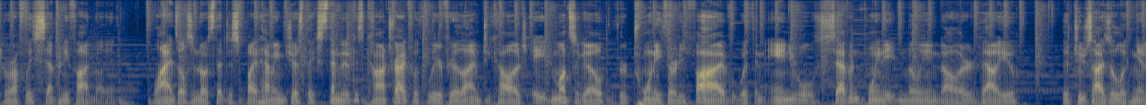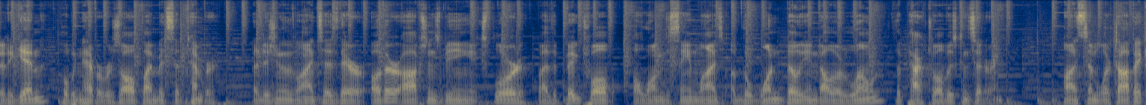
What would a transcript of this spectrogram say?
to roughly $75 million. Lyons also notes that despite having just extended his contract with Learfield IMG College eight months ago through 2035 with an annual $7.8 million value, the two sides are looking at it again, hoping to have it resolved by mid September. Additionally, line says there are other options being explored by the Big 12 along the same lines of the $1 billion loan the Pac 12 is considering. On a similar topic,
